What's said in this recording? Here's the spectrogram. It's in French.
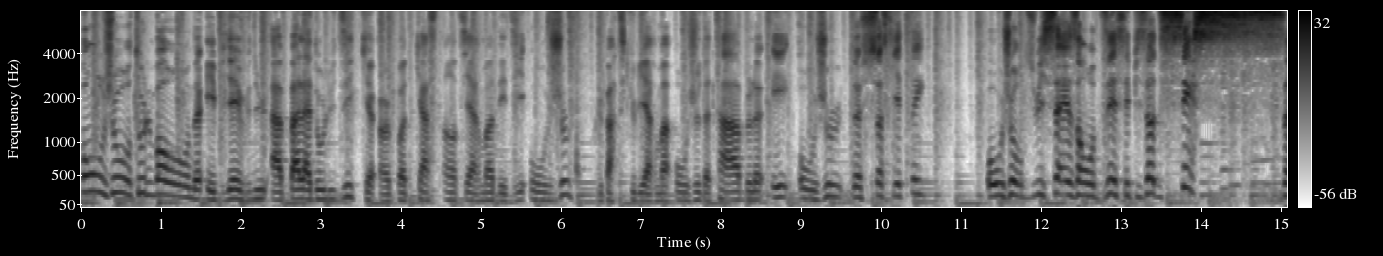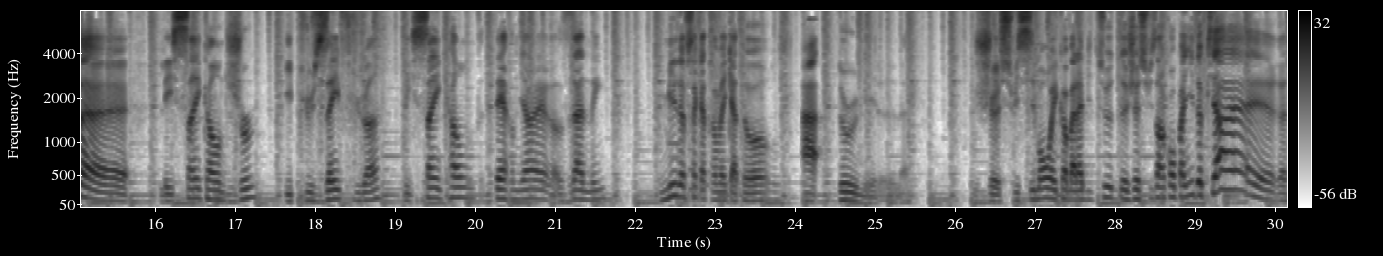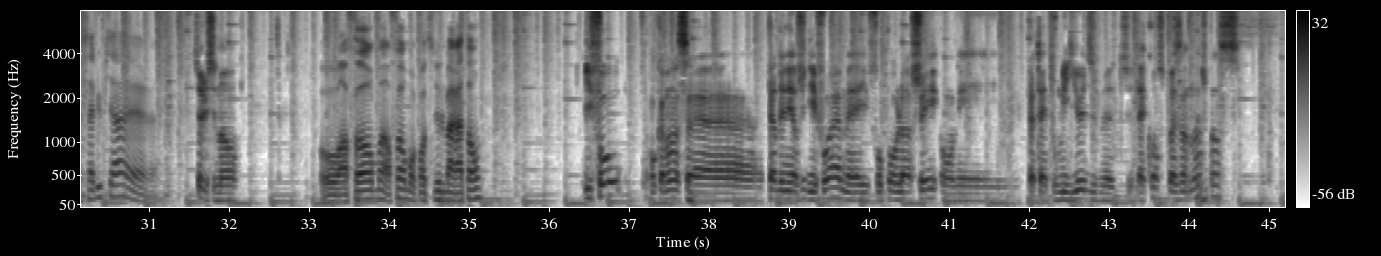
Bonjour tout le monde et bienvenue à Balado Ludique, un podcast entièrement dédié aux jeux, plus particulièrement aux jeux de table et aux jeux de société. Aujourd'hui, saison 10, épisode 6. Euh, les 50 jeux les plus influents des 50 dernières années, 1994 à 2000. Je suis Simon et comme à l'habitude, je suis en compagnie de Pierre. Salut Pierre. Salut Simon. Oh, en forme, en forme, on continue le marathon? Il faut. On commence à perdre d'énergie des fois, mais il faut pas lâcher. On est peut-être au milieu de la course présentement, je pense.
